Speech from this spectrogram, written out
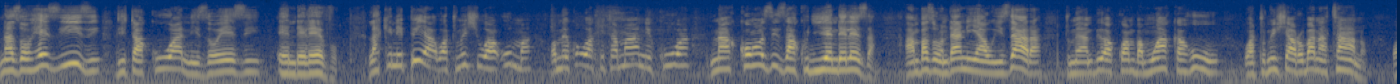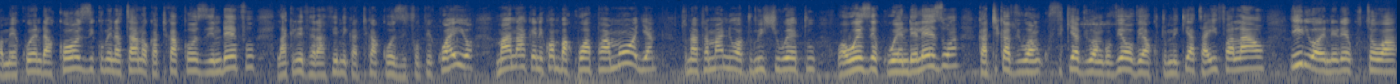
na zoezi hizi litakuwa ni zoezi endelevu. Lakini pia watumishi wa umma wamekuwa wakitamani kuwa na kozi za kujiendeleza ambazo ndani ya wizara tumeambiwa kwamba mwaka huu watumishi 45 wamekwenda kozi 15 katika kozi ndefu, lakini 30 katika kozi fupi. Kwa hiyo maana yake ni kwamba kwa pamoja tunatamani watumishi wetu waweze kuendelezwa katika viwango, kufikia viwango vyao vya kutumikia taifa lao ili waendelee kutoa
